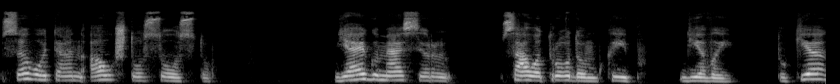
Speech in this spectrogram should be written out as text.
savo ten aukšto sostų. Jeigu mes ir savo atrodom kaip dievai tokie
